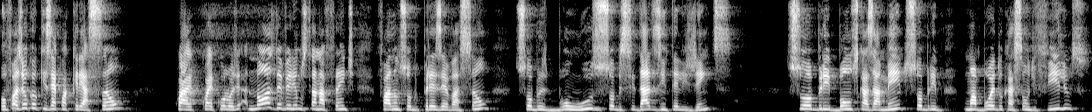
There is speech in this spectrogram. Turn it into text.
Vou fazer o que eu quiser com a criação, com a, com a ecologia. Nós deveríamos estar na frente falando sobre preservação, sobre bom uso, sobre cidades inteligentes, sobre bons casamentos, sobre uma boa educação de filhos.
